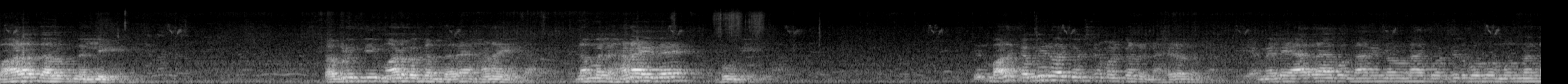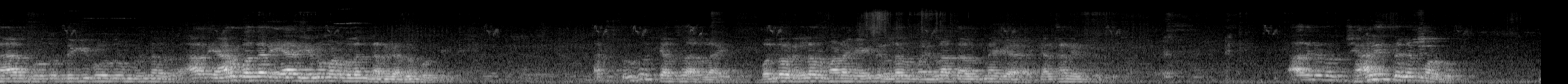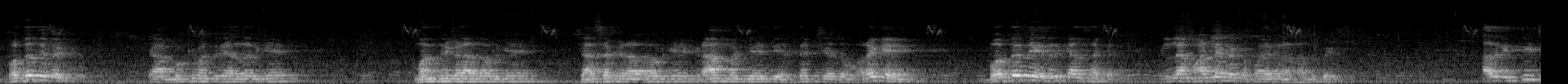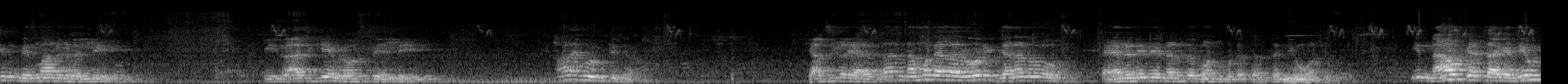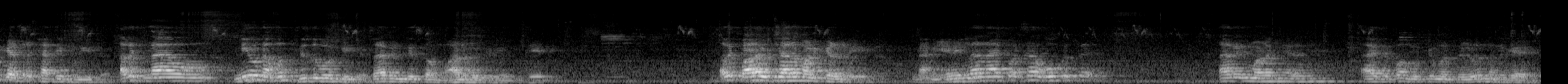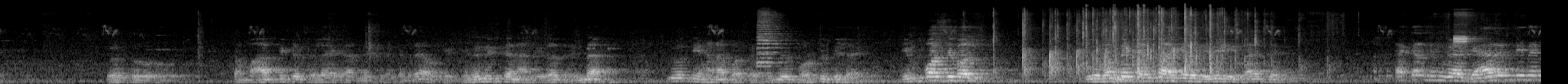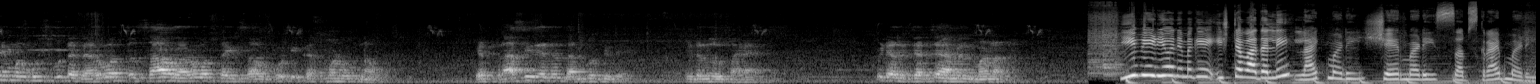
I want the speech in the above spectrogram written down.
ಬಹಳ ತಾಲೂಕಿನಲ್ಲಿ ಅಭಿವೃದ್ಧಿ ಮಾಡಬೇಕಂತಾರೆ ಹಣ ಇಲ್ಲ. ನಮ್ಮಲ್ಲಿ ಹಣ ಇದೆ, ಭೂಮಿ ಇಲ್ಲ. ಇದನ್ನು ಬಹಳ ಗಂಭೀರವಾಗಿ ಯೋಚನೆ ಮಾಡ್ಕೊಳ್ರಿ ನಾ ಹೇಳೋದನ್ನ. ಎಂ ಎಲ್ ಎ ಯಾರ ನಾನು ಇನ್ನೊಂದು ನಾಲ್ಕು ವರ್ಷ ಇರ್ಬೋದು, ಮುಂದೆ ನಾರಿಸ್ಬೋದು ತೆಗಿಬೋದು ಮುನ್ನೋದು ಆದ್ರೆ ಯಾರು ಬಂದರೆ, ಯಾರು ಏನು ಮಾಡ್ಬೋದು ಅಂತ ನನಗೆ ಅದು ಗೊತ್ತಿಲ್ಲ. ಅಷ್ಟು ಸುಲಭದ ಕೆಲಸ ಅಲ್ಲ ಇದು. ಬಂದವರೆಲ್ಲರೂ ಮಾಡೋಕ್ಕಾಗಿದ್ರೆ ಎಲ್ಲರೂ ಎಲ್ಲ ತಾಲೂಕಿನಾಗ ಕೆಲಸನೇ ಇರ್ತೈತಿ ಆದರೆ ಒಂದು ಚಾಲೆಂಜ್ ತಗೊಂಡು ಮಾಡ್ಬೋದು. ಬದ್ಧತೆ ಬೇಕು. ಯಾರು ಮುಖ್ಯಮಂತ್ರಿ ಆದವ್ರಿಗೆ, ಮಂತ್ರಿಗಳಾದವ್ರಿಗೆ, ಶಾಸಕರಾದವ್ರಿಗೆ, ಗ್ರಾಮ ಪಂಚಾಯತಿ ಅಧ್ಯಕ್ಷದವರೆಗೆ ಬದ್ಧತೆ ಇದ್ರೆ ಕೆಲಸ ಆಗತ್ತೆ ಇಲ್ಲ ಮಾಡಲೇಬೇಕಪ್ಪ ಇದನ್ನು ನಾನು ಬೇಕು ಆದರೆ ಇತ್ತೀಚಿನ ನಿರ್ಮಾಣಗಳಲ್ಲಿ ಈ ರಾಜಕೀಯ ವ್ಯವಸ್ಥೆಯಲ್ಲಿ ಹಾಳಾಗಿ ಹೋಗ್ಬಿಟ್ಟಿದ್ದೇವೆ ಕೆಲಸಗಳು ಯಾರಿಲ್ಲ, ನಮ್ಮನ್ನೆಲ್ಲ ನೋಡಿ ಜನರು ನಡೀಲಿ ನಡೆದು ಬಿಡುತ್ತೆ ಅಂತ ನೀವು ಹೊಂಟಿದ್ರು ಇನ್ನು ನಾವು ಕೆಟ್ಟಾಗ ನೀವು ಕೆಟ್ಟರೆ ಕತೆ ಮುಗೀತು ಅದಕ್ಕೆ ನಾವು ನೀವು ನಮ್ಮನ್ನು ತಿದ್ದು ಹೋಗಿ ಸರ್ ಮಾಡಬೇಕು ಅಂತ ಹೇಳಿ ಅದಕ್ಕೆ ಭಾಳ ವಿಚಾರ ಮಾಡಿ ಕೇಳ್ರಿ ನನಗೇನಿಲ್ಲ ನಾಲ್ಕು ವರ್ಷ ಹೋಗುತ್ತೆ ನಾನೇನು ಮಾಡೋಕ್ಕೆ ಆಯ್ತಪ್ಪ ಮುಖ್ಯಮಂತ್ರಿಗಳು ನನಗೆ ಇವತ್ತು ತಮ್ಮ ಆರ್ಥಿಕ ಸಲಹೆಗಾರನ ಇಟ್ಕೊಂಡ್ರೆ ಅವ್ರಿಗೆ ದಿನನಿತ್ಯ ನಾನು ಇರೋದ್ರಿಂದ ಇವತ್ತು ಹಣ ಬರ್ತದೆ ಬರ್ತದಿಲ್ಲ ಇದು ಇಂಪಾಸಿಬಲ್ ಇದು ಒಂದೇ ಕೆಲಸ ಆಗಿರೋದು ಇಡೀ ರಾಜ್ಯದಲ್ಲಿ ಯಾಕಂದ್ರೆ ನಿಮ್ಗೆ ಗ್ಯಾರಂಟಿನೇ ನಿಮ್ಮನ್ನು ಮುಗಿಸ್ಬಿಟ್ಟೈತೆ ಅರವತ್ತು ಸಾವಿರ, ಅರವತ್ತೈದು ಸಾವಿರ ಕೋಟಿ ಖರ್ಚು ಮಾಡ್ಬೇಕು ನಾವು. ಎಷ್ಟು ತ್ರಾಸಿದೆ ಅನ್ನೋದು ನನಗೆ ಇಂಟರ್ನಲ್ ಫೈನಾನ್ಸ್ ಬಿಡಿ, ಅದ್ರ ಚರ್ಚೆ ಆಮೇಲೆ ಮಾಡೋಣ. ಈ ವಿಡಿಯೋ ನಿಮಗೆ ಇಷ್ಟವಾದಲ್ಲಿ ಲೈಕ್ ಮಾಡಿ, ಶೇರ್ ಮಾಡಿ, ಸಬ್ಸ್ಕ್ರೈಬ್ ಮಾಡಿ.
